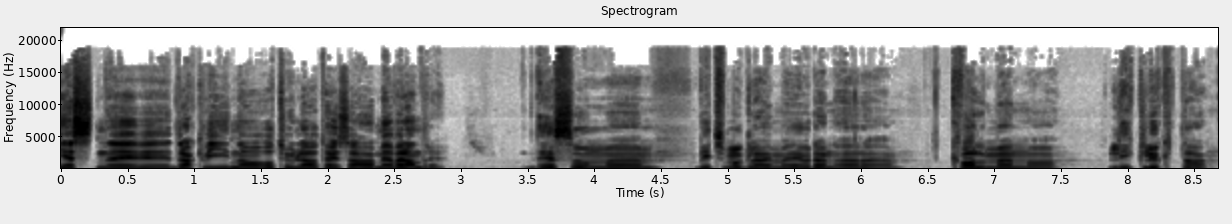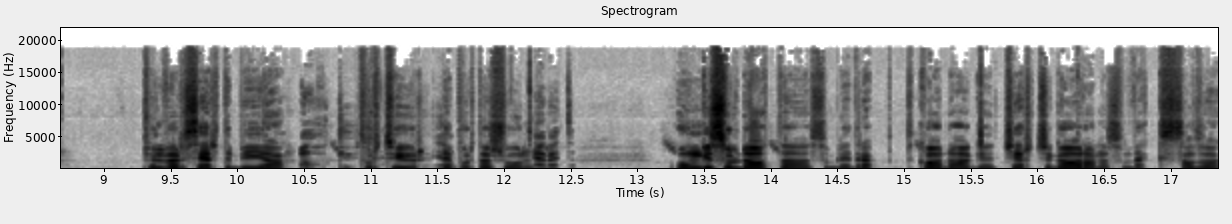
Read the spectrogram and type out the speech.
gjestene drakk vin og, og tulla og tøysa med hverandre. Det som vi ikke må glemme, er jo den her kvalmen og liklukta. Pulveriserte byer, tortur, deportasjon. Jeg vet det. Unge soldater som blir drept hver dag. Kirkegårdene som vokser. Altså,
